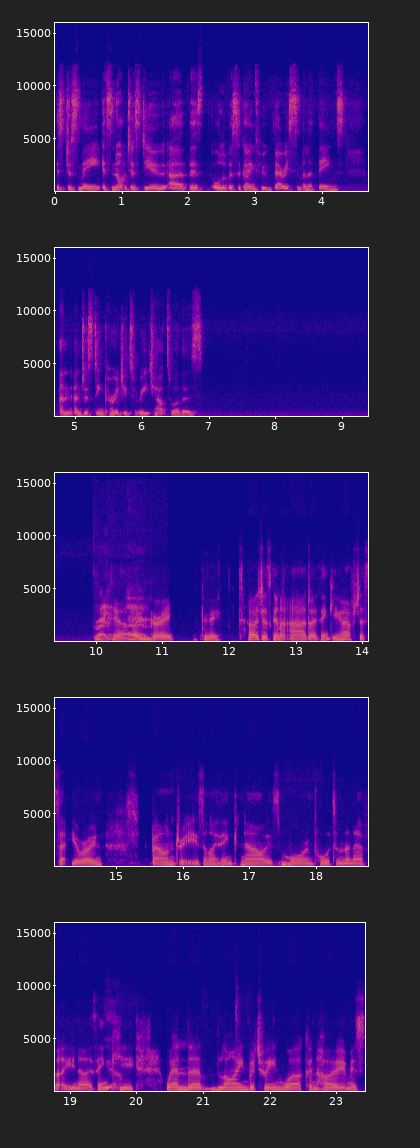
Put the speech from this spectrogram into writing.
it's just me. It's not just you. Uh, there's all of us are going through very similar things, and and just encourage you to reach out to others. Great. Yeah, um, I agree. Agree. I was just going to add. I think you have to set your own boundaries and i think now is more mm. important than ever you know i think yeah. you when the line between work and home is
